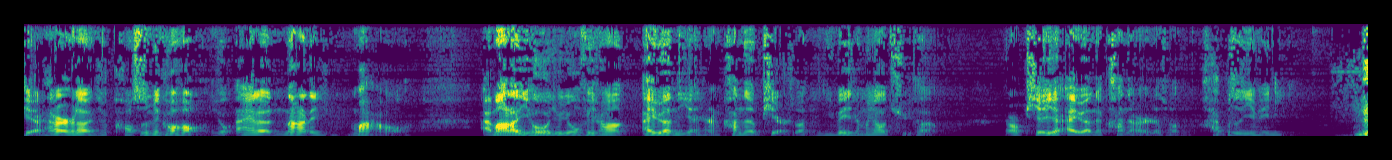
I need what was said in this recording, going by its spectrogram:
撇他儿子就考试没考好，就挨了那的骂哈，挨骂了以后就用非常哀怨的眼神看着撇说：“你为什么要娶她？”然后撇也哀怨的看着儿子说：“还不是因为你。”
